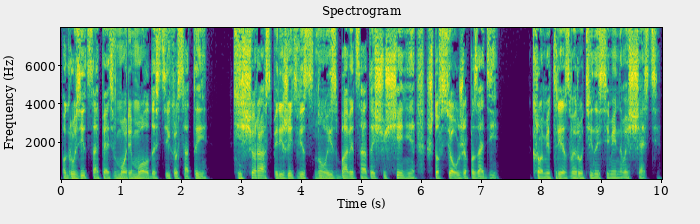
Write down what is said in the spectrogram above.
погрузиться опять в море молодости и красоты, еще раз пережить весну и избавиться от ощущения, что все уже позади, кроме трезвой рутины семейного счастья.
